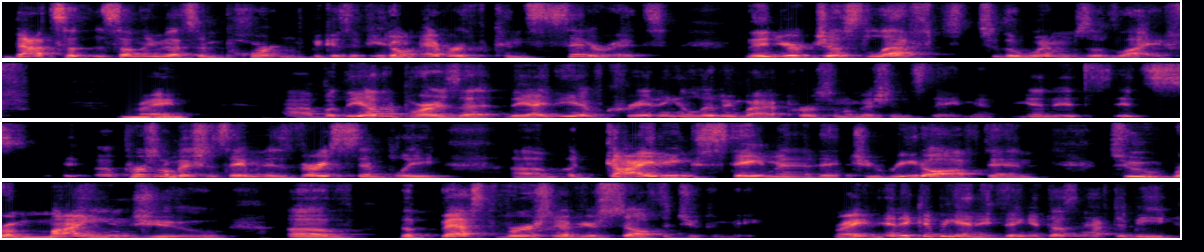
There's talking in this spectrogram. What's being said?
That's a, something that's important because if you don't ever consider it, then you're just left to the whims of life, mm-hmm. right? Uh, but the other part is that the idea of creating and living by a personal mission statement, and it's it's a personal mission statement is very simply um, a guiding statement that you read often to remind you of the best version of yourself that you can be right? And it could be anything. It doesn't have to be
